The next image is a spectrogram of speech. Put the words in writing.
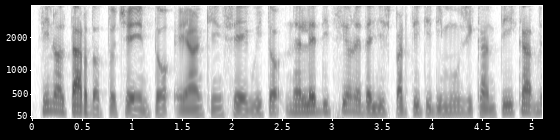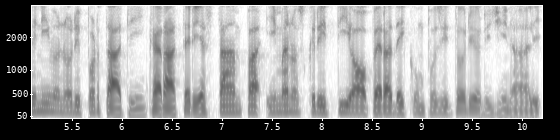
Fino al tardo Ottocento e anche in seguito, nell'edizione degli spartiti di musica antica venivano riportati in caratteri a stampa i manoscritti opera dei compositori originali.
